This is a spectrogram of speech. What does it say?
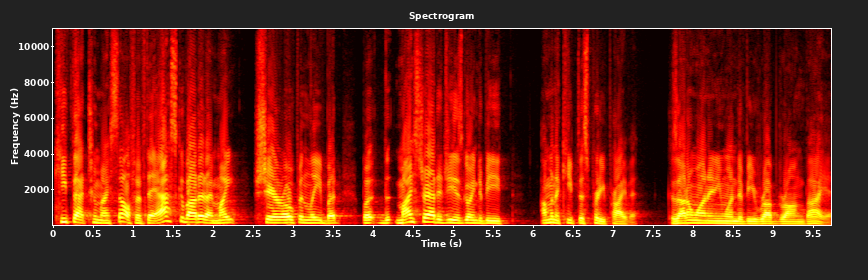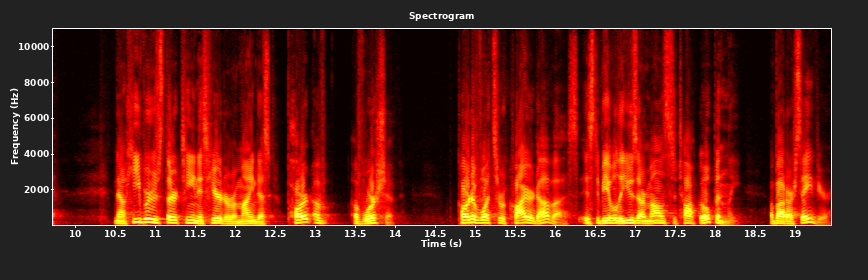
keep that to myself. If they ask about it, I might share openly, but, but th- my strategy is going to be I'm going to keep this pretty private because I don't want anyone to be rubbed wrong by it. Now, Hebrews 13 is here to remind us part of, of worship, part of what's required of us is to be able to use our mouths to talk openly about our Savior.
